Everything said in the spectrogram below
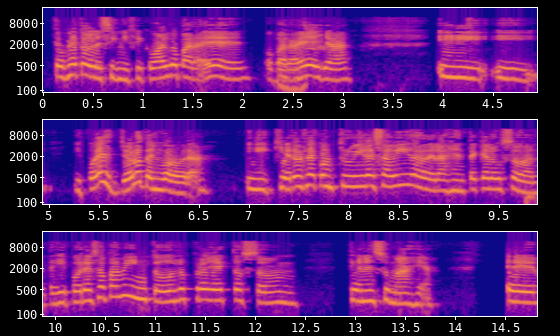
este objeto le significó algo para él o para ella. Y, y, y pues yo lo tengo ahora y quiero reconstruir esa vida de la gente que lo usó antes. Y por eso para mí todos los proyectos son, tienen su magia. Eh,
